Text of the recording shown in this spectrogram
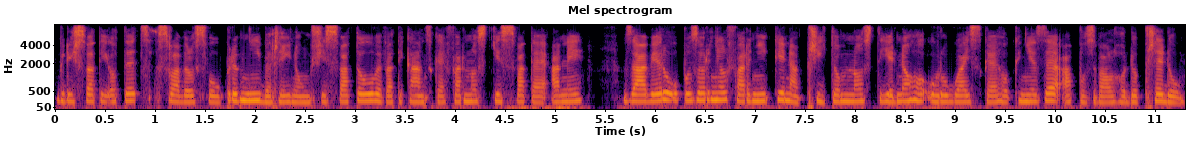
Když svatý otec slavil svou první veřejnou mši svatou ve vatikánské farnosti svatéAny, v závěru upozornil farníky na přítomnost jednoho urugvajského kněze a pozval ho dopředu.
